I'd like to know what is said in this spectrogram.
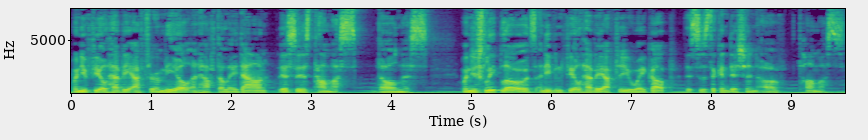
When you feel heavy after a meal and have to lay down, this is tamas, dullness. When you sleep loads and even feel heavy after you wake up, this is the condition of tamas.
